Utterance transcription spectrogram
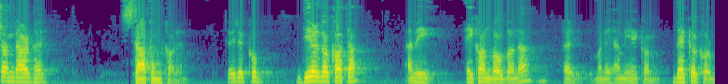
সন্দর্ভে স্থাপন করেন। তো এটা খুব দীর্ঘ কথা। আমি এখন বলব না মানে আমি এখন ব্যাখ্যা করব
